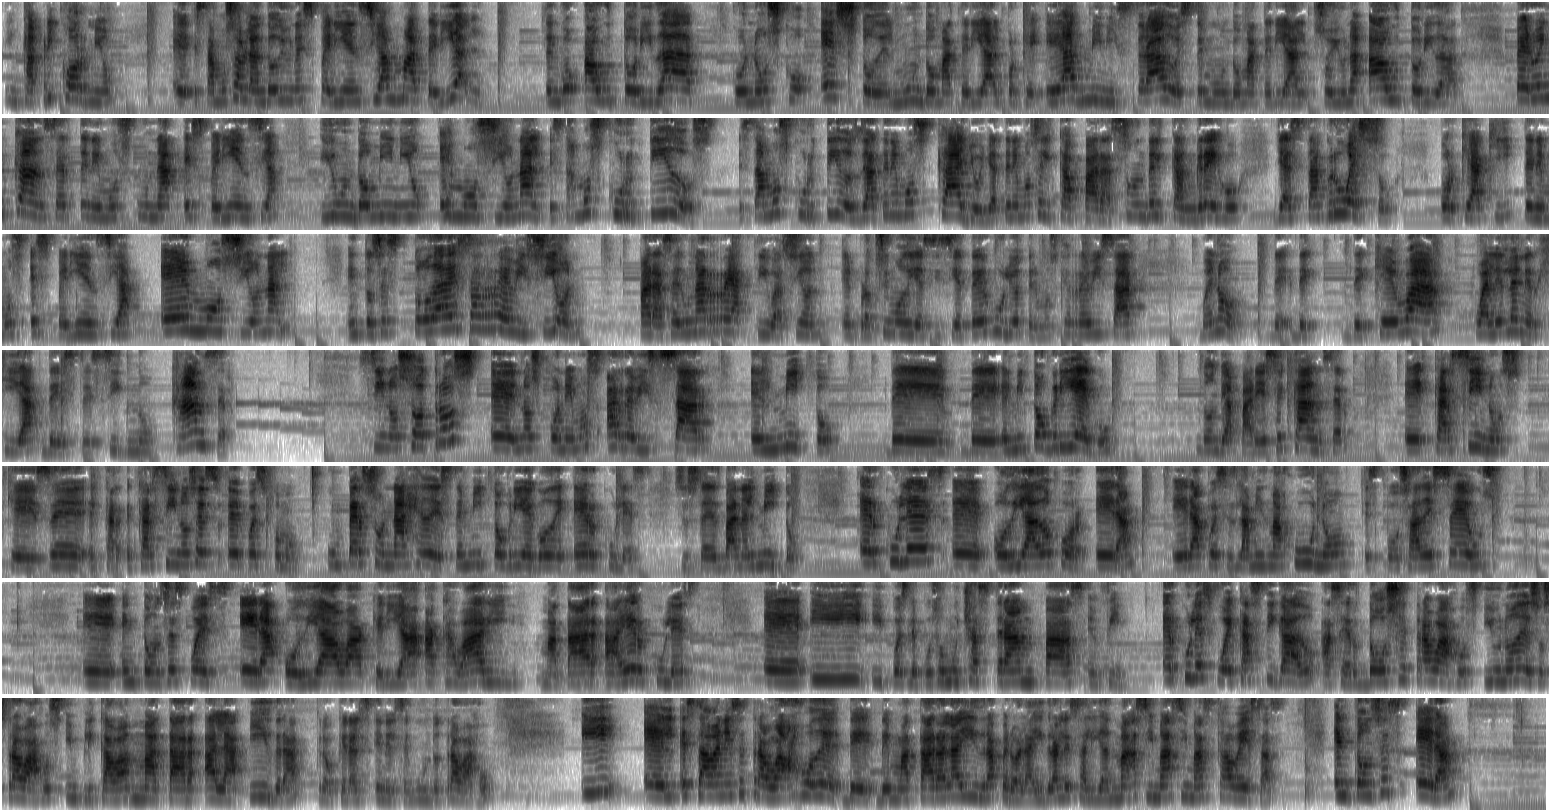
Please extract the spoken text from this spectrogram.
En Capricornio eh, estamos hablando de una experiencia material. Tengo autoridad, conozco esto del mundo material porque he administrado este mundo material, soy una autoridad pero en cáncer tenemos una experiencia y un dominio emocional. Estamos curtidos, estamos curtidos, ya tenemos callo, ya tenemos el caparazón del cangrejo, ya está grueso, porque aquí tenemos experiencia emocional. Entonces, toda esa revisión para hacer una reactivación el próximo 17 de julio tenemos que revisar, bueno, de, de de qué va, cuál es la energía de este signo cáncer. Si nosotros eh, nos ponemos a revisar el mito de, el mito griego, donde aparece cáncer, eh, Carcinos, que es eh, el Carcinos es pues como un personaje de este mito griego de Hércules, si ustedes van al mito. Hércules, odiado por Hera, era pues es la misma Juno, esposa de Zeus. Eh, entonces pues era odiaba, quería acabar y matar a Hércules. Eh, y, y, pues le puso muchas trampas, en fin. Hércules fue castigado a hacer 12 trabajos y uno de esos trabajos implicaba matar a la hidra, creo que era en el segundo trabajo. Y él estaba en ese trabajo de, de, matar a la hidra, pero a la hidra le salían más y más y más cabezas. Entonces era,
